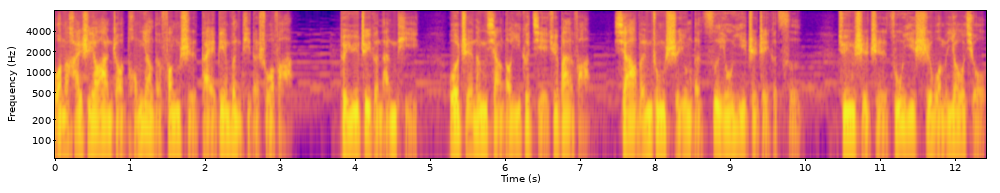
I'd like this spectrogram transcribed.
我们还是要按照同样的方式改变问题的说法。对于这个难题，我只能想到一个解决办法：下文中使用的“自由意志”这个词，均是指足以使我们要求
